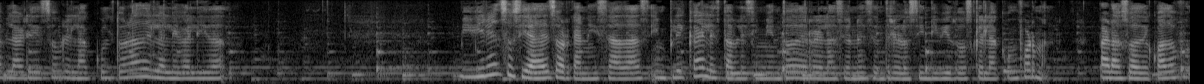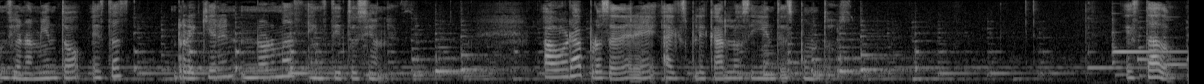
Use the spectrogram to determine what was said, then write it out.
hablaré sobre la cultura de la legalidad. Vivir en sociedades organizadas implica el establecimiento de relaciones entre los individuos que la conforman. Para su adecuado funcionamiento, estas requieren normas e instituciones. Ahora procederé a explicar los siguientes puntos. Estado.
